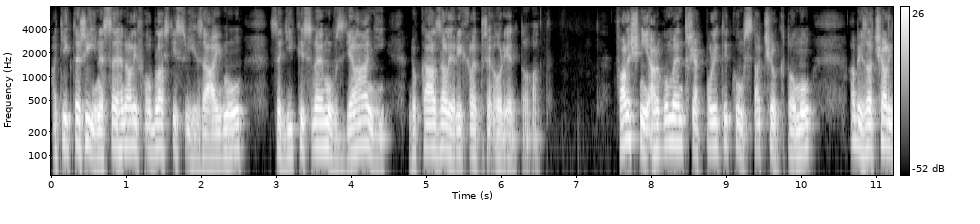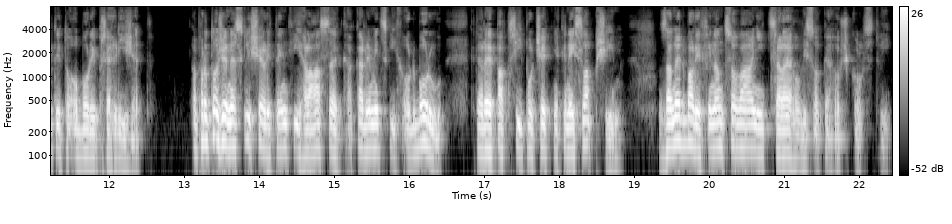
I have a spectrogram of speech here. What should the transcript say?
a ti, kteří ji nesehnali v oblasti svých zájmů, se díky svému vzdělání dokázali rychle přeorientovat. Falešný argument však politikům stačil k tomu, aby začali tyto obory přehlížet. A protože neslyšeli tenký hlásek akademických odborů, které patří početně k nejslabším, zanedbali financování celého vysokého školství.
